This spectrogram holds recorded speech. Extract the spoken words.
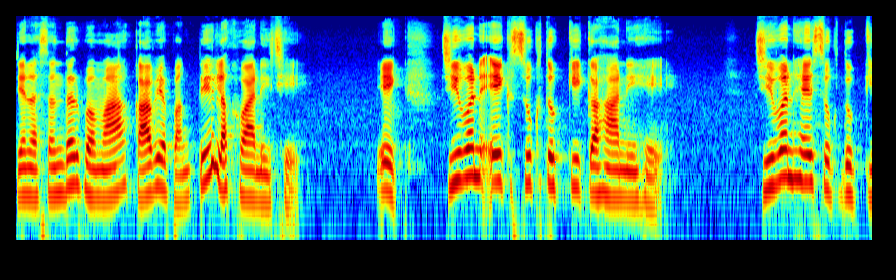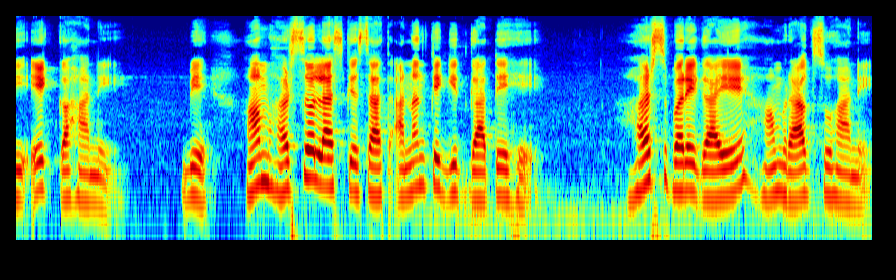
તેના સંદર્ભમાં કાવ્ય પંક્તિ લખવાની છે એક જીવન એક સુખ દુઃખ की कहानी है जीवन है सुख दुख की एक कहानी बे हम हर्षोल्लास के साथ आनंद के गीत गाते हैं हर्ष भरे गाए हम राग सुहाने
